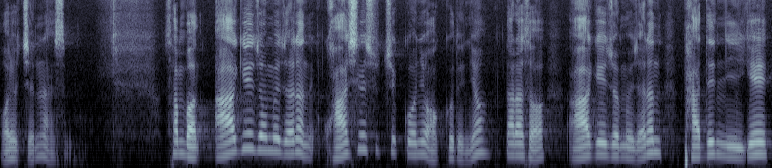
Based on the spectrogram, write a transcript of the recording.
어렵지는 않습니다. 3번 악의 점유자는 과실수취권이 없거든요. 따라서 악의 점유자는 받은 이익에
